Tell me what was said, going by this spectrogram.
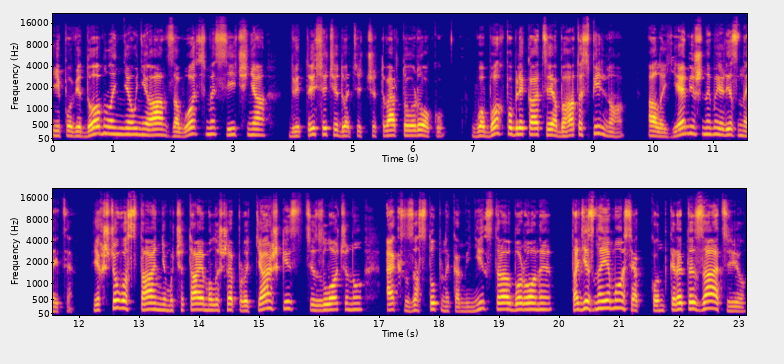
і повідомлення Уніан за 8 січня 2024 року. В обох публікаціях багато спільного, але є між ними різниця. Якщо в останньому читаємо лише про тяжкість злочину екс-заступника міністра оборони та дізнаємося конкретизацію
